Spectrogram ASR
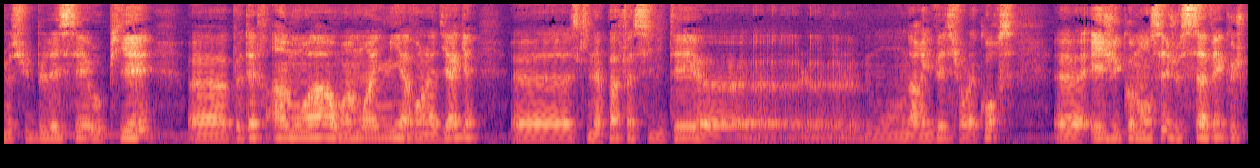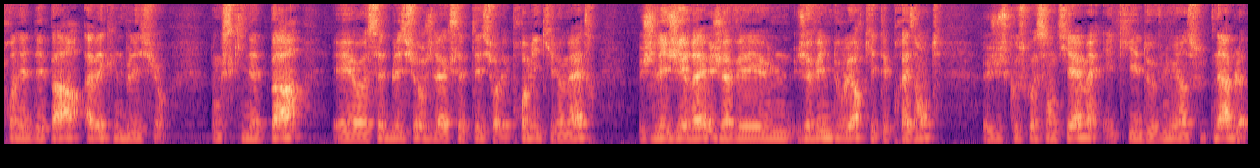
me suis blessé au pied, euh, peut-être un mois ou un mois et demi avant la diag, euh, ce qui n'a pas facilité euh, mon arrivée sur la course. Et j'ai commencé, je savais que je prenais le départ avec une blessure. Donc ce qui n'aide pas. Et cette blessure, je l'ai acceptée sur les premiers kilomètres. Je l'ai gérée, j'avais une, douleur qui était présente jusqu'au 60e et qui est devenue insoutenable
